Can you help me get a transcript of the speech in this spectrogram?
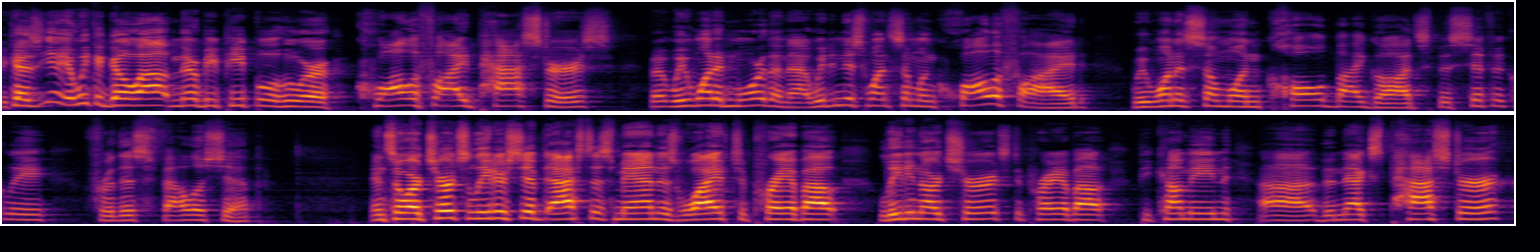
Because know, we could go out and there'd be people who are qualified pastors, but we wanted more than that. We didn't just want someone qualified, we wanted someone called by God specifically for this fellowship. And so our church leadership asked this man and his wife to pray about leading our church, to pray about becoming uh, the next pastor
